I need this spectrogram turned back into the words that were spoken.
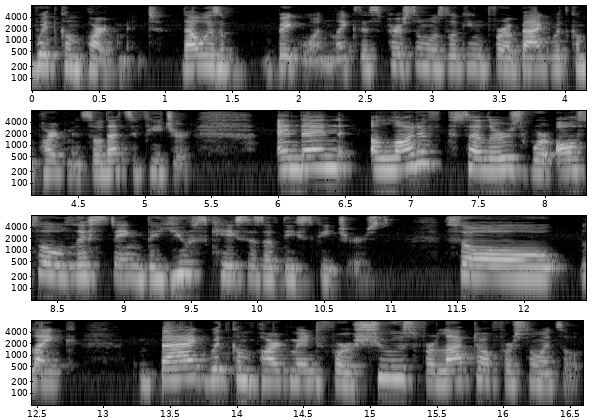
with compartment. That was a big one. Like this person was looking for a bag with compartment. So that's a feature. And then a lot of sellers were also listing the use cases of these features. So, like bag with compartment for shoes, for laptop, for so and so.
